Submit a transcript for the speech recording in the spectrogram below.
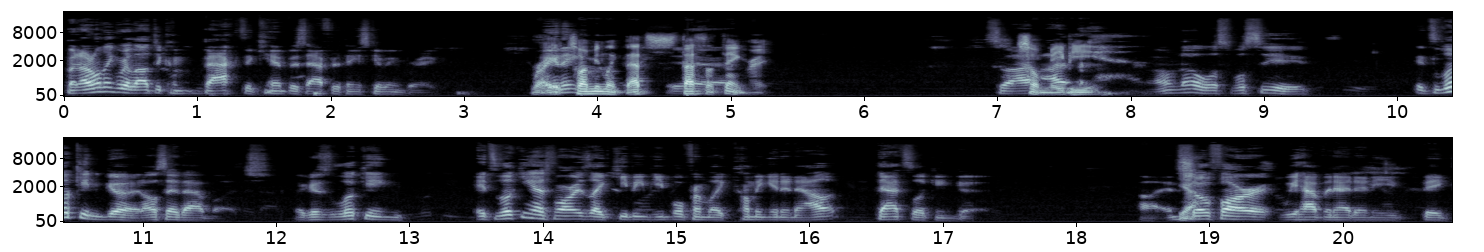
But I don't think we're allowed to come back to campus after Thanksgiving break. right? think- so I mean, like that's that's the thing, right? So, I, so I- maybe I don't know. We'll we'll see. It's looking good. I'll say that much. Like it's looking, it's looking as far as like keeping people from like coming in and out. That's looking good. Uh, and Yeah. so far, we haven't had any big,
